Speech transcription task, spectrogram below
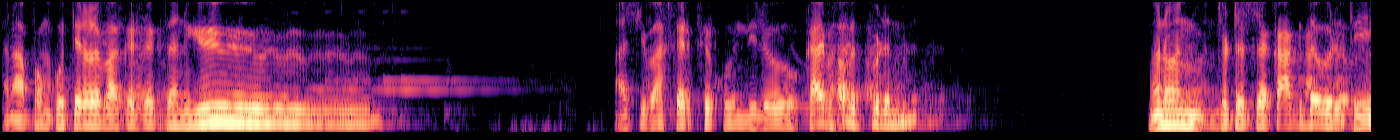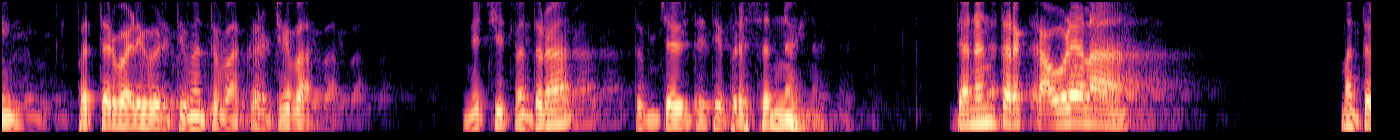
आणि आपण कुत्र्याला भाकर टाकताना यू अशी भाकर फेकून दिलो. काय भावत पडेल म्हणून छोट्याशा कागदावरती पत्तरवाळीवरती मात्र भाकर ठेवा. निश्चित मात्र तुमच्यावरती ते प्रसन्न होईल. त्यानंतर कावळ्याला मात्र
